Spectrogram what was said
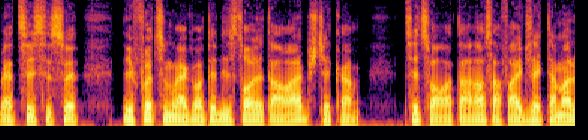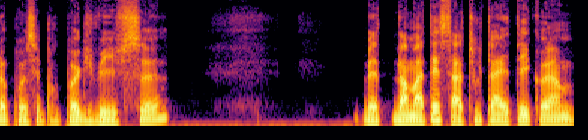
Mais tu sais, c'est ça. Des fois, tu me racontais des histoires de ta mère, puis j'étais comme, tu sais, tu vas avoir tendance à faire exactement l'opposé pour pas que je vive ça. Mais dans ma tête, ça a tout le temps été comme,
